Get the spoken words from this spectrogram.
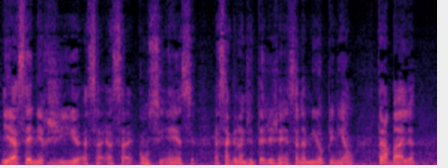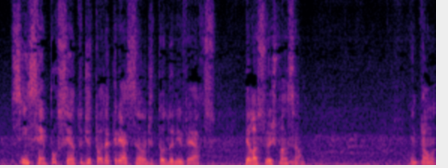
E essa energia, essa, essa consciência, essa grande inteligência, na minha opinião, trabalha em 100% de toda a criação, de todo o universo, pela sua expansão. Então,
